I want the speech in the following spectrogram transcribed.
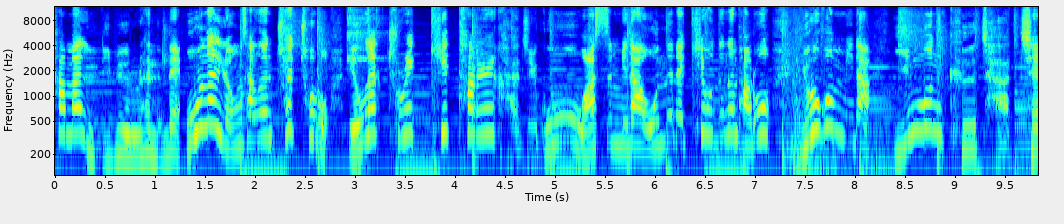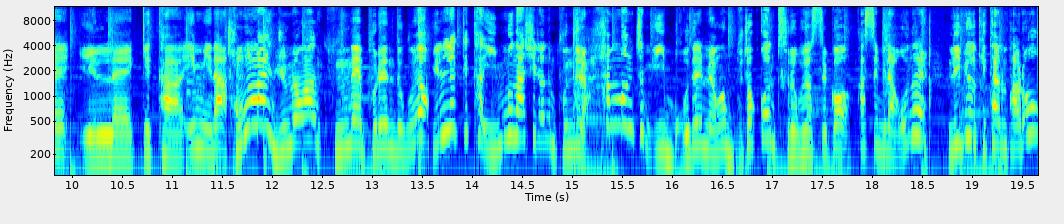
기타만 리뷰를 했는데 오늘 영상은 최초로 electric 기타를 가지고 왔습니다. 오늘의 키워드는 바로 요겁니다. 입문 그 자체 일렉 기타입니다. 정말 유명한 국내 브랜드고요. 일렉 기타 입문하시려는 분들 한 번쯤 이 모델명은 무조건 들어보셨을 것 같습니다. 오늘 리뷰 기타는 바로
